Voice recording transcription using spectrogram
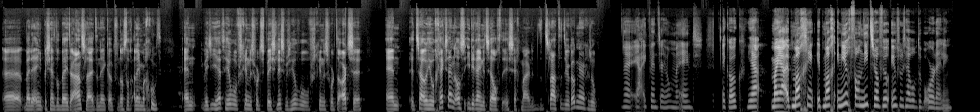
eh, bij de ene patiënt wat beter aansluit, dan denk ik ook van dat is toch alleen maar goed. En weet je, je hebt heel veel verschillende soorten specialisten, dus heel veel verschillende soorten artsen. En het zou heel gek zijn als iedereen hetzelfde is, zeg maar. Dat, dat slaat natuurlijk ook nergens op. Nee, ja, ik ben het er helemaal mee eens. Ik ook. Ja. Maar ja, het mag, geen, het mag in ieder geval niet zoveel invloed hebben op de beoordeling.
